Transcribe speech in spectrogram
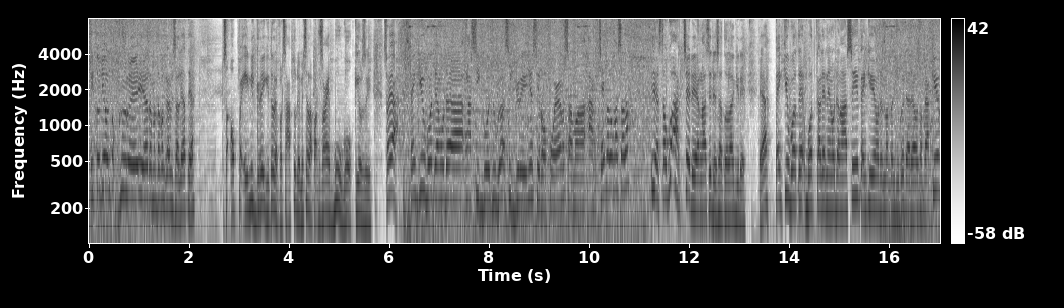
itu dia untuk Grey ya teman-teman. Kalian bisa lihat ya. Se-OP ini Grey gitu level 1 damage-nya 800 ribu. Gokil sih. So ya thank you buat yang udah ngasih gue juga Si Grey-nya si Rockwear sama Arce kalau nggak salah. Iya setahu gue Arce deh yang ngasih deh satu lagi deh. Ya thank you buat ya, buat kalian yang udah ngasih. Thank you yang udah nonton juga dari awal sampai akhir.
